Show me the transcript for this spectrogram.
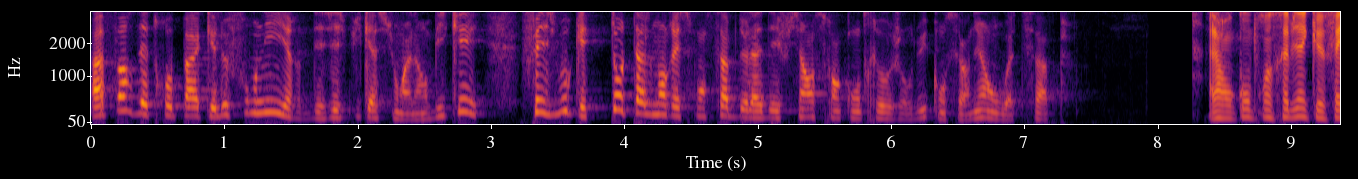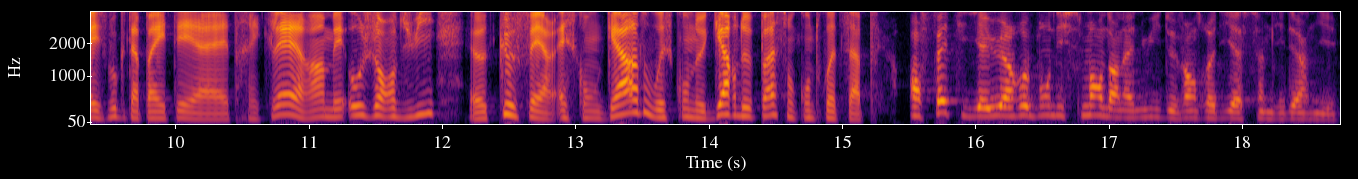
À force d'être opaque et de fournir des explications alambiquées, Facebook est totalement responsable de la défiance rencontrée aujourd'hui concernant WhatsApp. Alors on comprend très bien que Facebook n'a pas été euh, très clair, hein, mais aujourd'hui, euh, que faire? Est-ce qu'on garde ou est-ce qu'on ne garde pas son compte WhatsApp? En fait, il y a eu un rebondissement dans la nuit de vendredi à samedi dernier,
